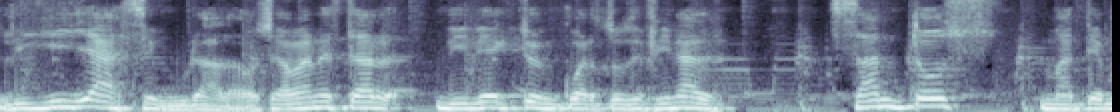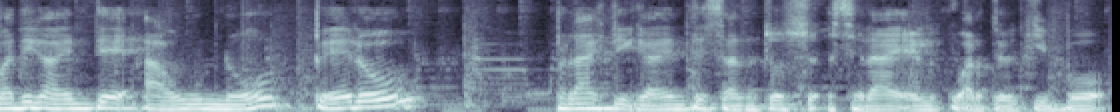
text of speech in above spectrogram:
liguilla asegurada, o sea, van a estar directo en cuartos de final. Santos matemáticamente aún no, pero prácticamente Santos será el cuarto equipo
